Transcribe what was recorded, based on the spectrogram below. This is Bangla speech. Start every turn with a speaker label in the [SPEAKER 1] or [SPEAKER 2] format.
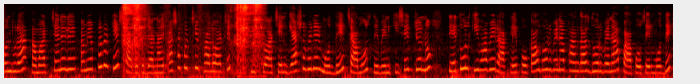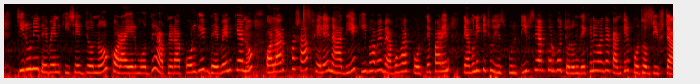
[SPEAKER 1] বন্ধুরা, আমার চ্যানেলে আমি আপনাদেরকে স্বাগত জানাই। আশা করছি ভালো আছেন, সুস্থ আছেন। গ্যাস ওভেনের মধ্যে চামচ দেবেন কিসের জন্য? তেঁতুল কীভাবে রাখলে পোকাও ধরবে না, ফাঙ্গাস ধরবে না? পাপোসের মধ্যে চিরুনি দেবেন কিসের জন্য? কড়াইয়ের মধ্যে আপনারা কোলগেট দেবেন কেন? কলার খসা ফেলে না দিয়ে কীভাবে ব্যবহার করতে পারেন? তেমনই কিছু ইউজফুল টিপস শেয়ার করব। চলুন দেখে নেওয়া যাক আজকের প্রথম টিপসটা।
